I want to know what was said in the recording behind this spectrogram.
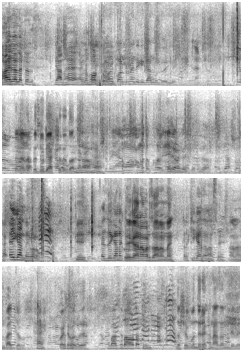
ভাইরাল একটা গান হ্যাঁ এখন বর্তমান। কন্ট্রোল দেখে গান বলতে পারিনি। তাহলে আপনি দুটো একসাথে ধরেন। না হ্যাঁ। হ্যাঁ, এই গানটাই বলো। কি? এই যে গানে এই গান আমার জানা নাই। তাহলে কি গান জানা আছে? আমি এখন বাদ যাব। হ্যাঁ। কয়টা বাজে? বাসে বারোটা তিন। দর্শক বন্ধুরা এখন আজান দেবে।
